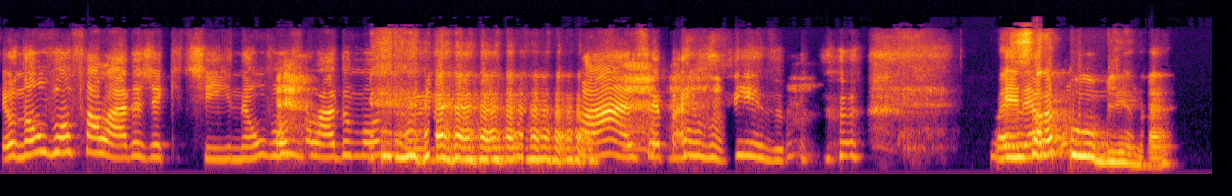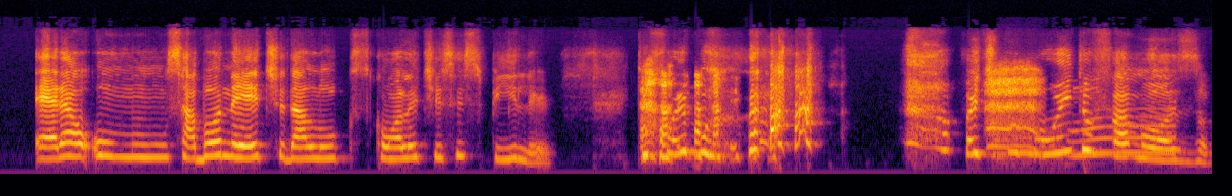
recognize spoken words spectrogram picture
Eu não vou falar da Jequiti, não vou falar do Monange, mas é parecido. Mas isso Era- era publi, né? Era um sabonete da Lux com a Letícia Spiller. Que foi muito... Foi, tipo, muito Ah. famoso.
